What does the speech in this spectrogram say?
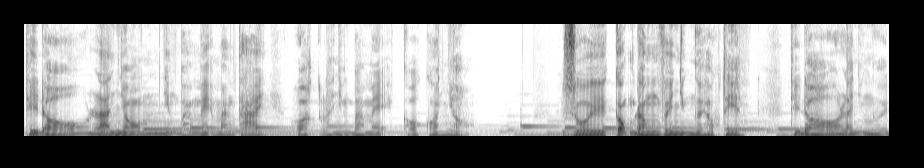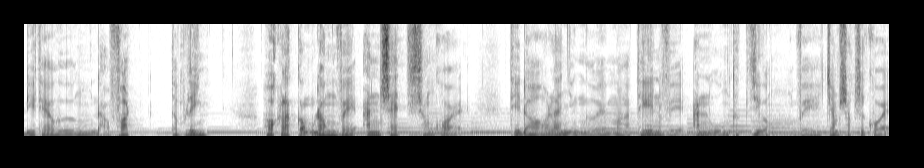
thì đó là nhóm những bà mẹ mang thai hoặc là những bà mẹ có con nhỏ. Rồi cộng đồng về những người học thiền thì đó là những người đi theo hướng đạo phật tâm linh. Hoặc là cộng đồng về ăn sạch sống khỏe thì đó là những người mà thiên về ăn uống thực dưỡng về chăm sóc sức khỏe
